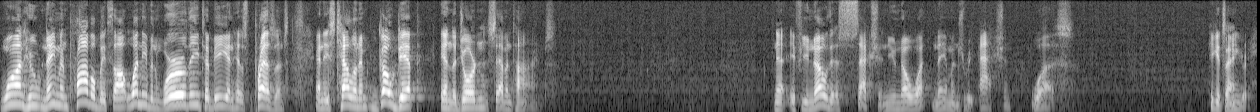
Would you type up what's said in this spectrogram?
one who Naaman probably thought wasn't even worthy to be in his presence, and he's telling him, Go dip in the Jordan seven times. Now, if you know this section, you know what Naaman's reaction was. He gets angry.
